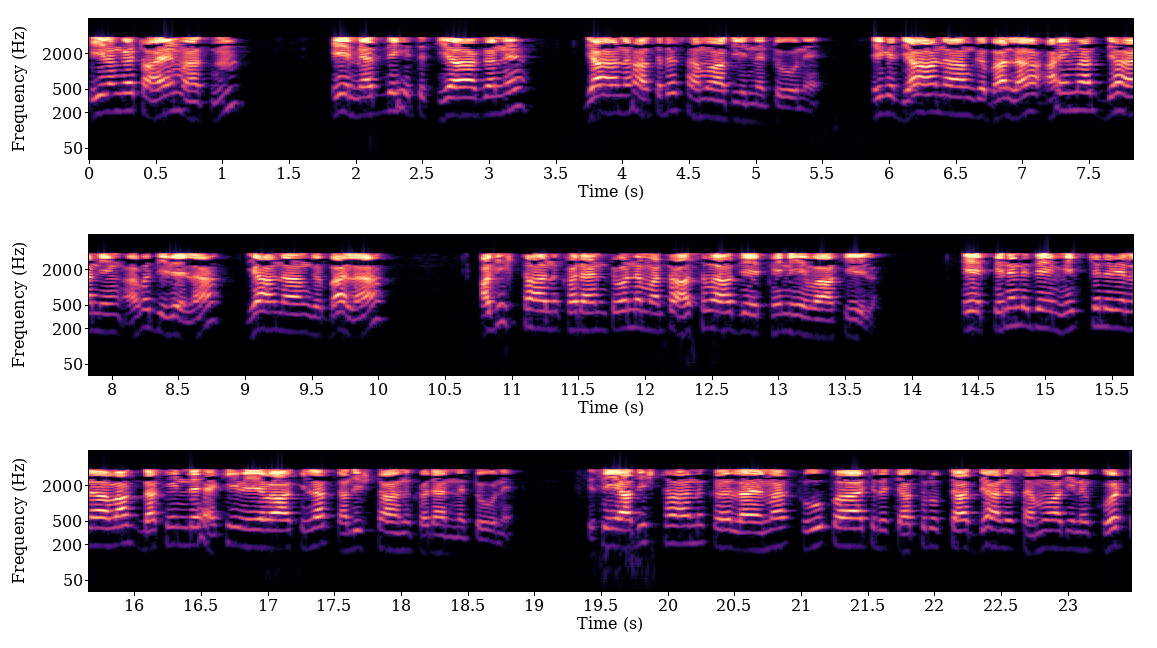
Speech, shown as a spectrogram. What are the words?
ඊළඟට අයමත් මේ මැද්දේ හිත තියාගෙන ඥාන හතර සමාධින්නට ඕනේ. ඒක ධානාංග බල අයමත් ධානයෙන් අවදි වෙලා ධානාංග බල අදිෂ්ඨාන කරන්ට ඕන මට අසවාදයේ පෙනේවා කියලා. ඒ පෙනෙන දේ මෙච්චර වෙලාවක් දකින්න හැකි වේවා කියලා අදිෂ්ඨාන කරන්නට ඕනේ. එසේ අදිෂ්ඨාන කළාම රූපාචර චතුර්ථ අධ්‍යාන සමාදින කොට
